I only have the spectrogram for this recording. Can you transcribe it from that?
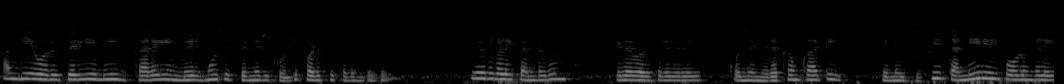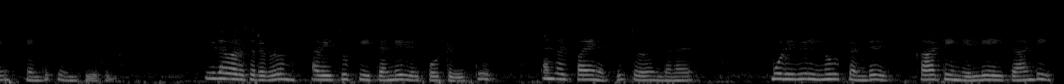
அங்கே ஒரு பெரிய மீன் கரையின் மேல் மூச்சு திணறிக் கொண்டு படுத்து கிடந்தது. இவர்களை கண்டதும் இளவரசர்களே கொஞ்சம் இரக்கம் காட்டி என்னை தூக்கி தண்ணீரில் போடுங்களே என்று கெஞ்சியது இளவரசர்களும் அதை தூக்கி தண்ணீரில் போட்டுவிட்டு தங்கள் பயணத்தை தொடர்ந்தனர். முடிவில் நூற்கண்டு காட்டின் எல்லையை தாண்டி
